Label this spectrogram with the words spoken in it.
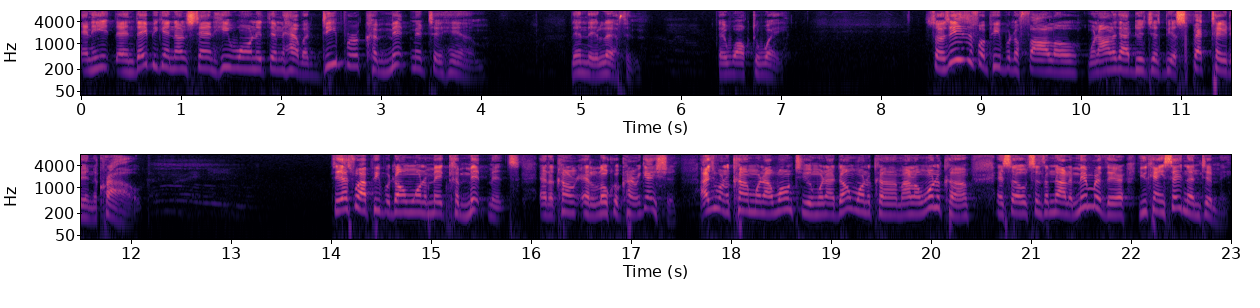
and, he, and they began to understand he wanted them to have a deeper commitment to him, then they left him. They walked away. So it's easy for people to follow when all they got to do is just be a spectator in the crowd. See, that's why people don't want to make commitments at a, at a local congregation. I just want to come when I want to, and when I don't want to come, I don't want to come. And so, since I'm not a member there, you can't say nothing to me.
